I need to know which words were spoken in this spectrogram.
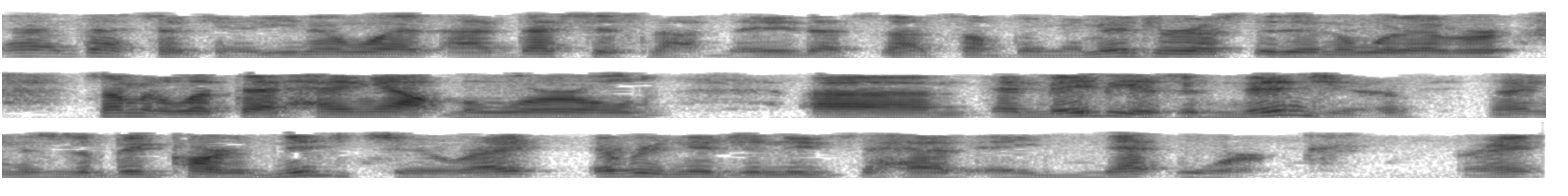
eh, that's okay. You know what? Uh, that's just not me. That's not something I'm interested in or whatever. So I'm going to let that hang out in the world. Um, and maybe as a ninja, right? And this is a big part of ninjutsu, right? Every ninja needs to have a network, right?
